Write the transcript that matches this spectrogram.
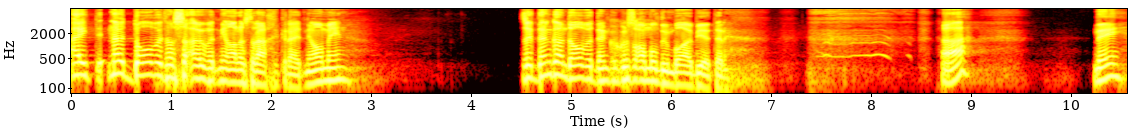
Uit nou Dawid was 'n ou wat nie alles reg gekry het nie. Amen. As ek dink aan Dawid, dink ek ons almal doen baie beter. Ha? Nee.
